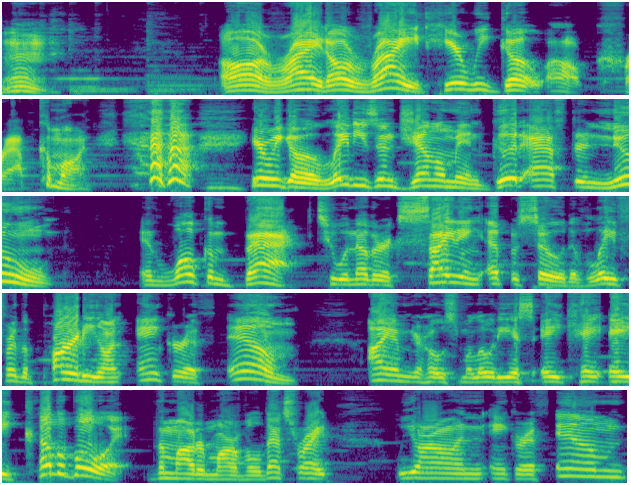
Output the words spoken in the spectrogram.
Mm. All right, all right. Here we go. Oh, crap. Come on. Here we go. Ladies and gentlemen, good afternoon, and welcome back to another exciting episode of Late for the Party on Anchor FM. I am your host, Melodious, aka Cover Boy, the Modern Marvel. That's right. We are on Anchor FM,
